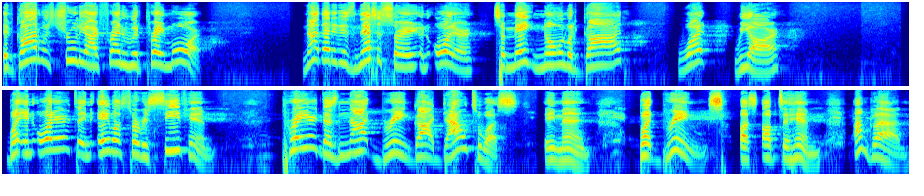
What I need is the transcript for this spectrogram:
If God was truly our friend, we would pray more. Not that it is necessary in order to make known what God, what we are, but in order to enable us to receive Him. Prayer does not bring God down to us, amen, but brings us up to Him. I'm glad.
